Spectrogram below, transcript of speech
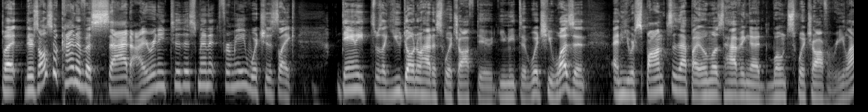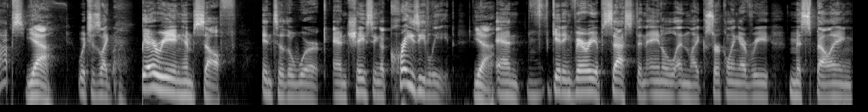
but there's also kind of a sad irony to this minute for me, which is like Danny was like you don't know how to switch off, dude. You need to which he wasn't. And he responds to that by almost having a won't switch off relapse, yeah. Which is like burying himself into the work and chasing a crazy lead. Yeah. And getting very obsessed and anal and like circling every misspelling.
